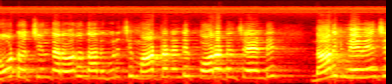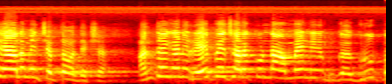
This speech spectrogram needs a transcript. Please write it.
నోట్ వచ్చిన తర్వాత దాని గురించి మాట్లాడండి పోరాటం చేయండి. దానికి మేమేం చేయాలో మేము చెప్తాం అధ్యక్ష. అంతేగాని రేపే జరగకుండా అమ్మాయిని గ్రూప్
